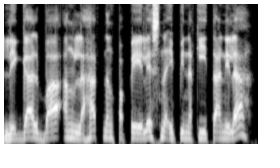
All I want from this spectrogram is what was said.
legal ba ang lahat ng papeles na ipinakita nila?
